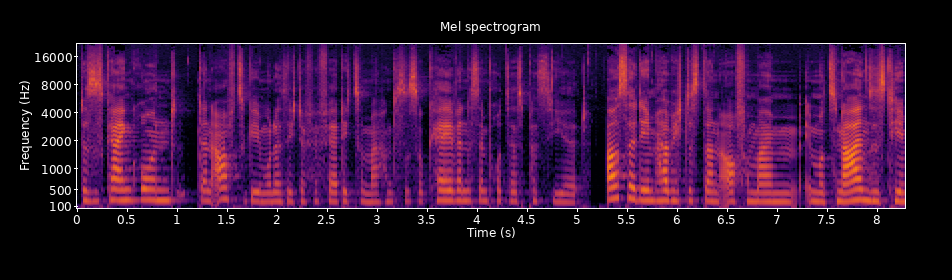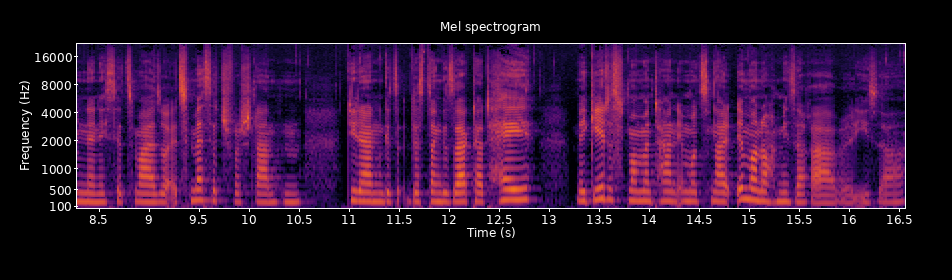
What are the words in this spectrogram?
Das ist kein Grund, dann aufzugeben oder sich dafür fertig zu machen. Das ist okay, wenn es im Prozess passiert. Außerdem habe ich das dann auch von meinem emotionalen System, nenne ich es jetzt mal so, als Message verstanden, die dann das dann gesagt hat, hey, mir geht es momentan emotional immer noch miserabel, Isa.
